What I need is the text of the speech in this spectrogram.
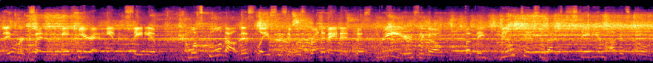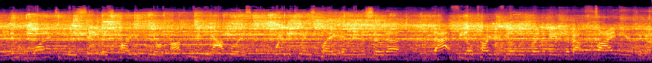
today we're excited to be here at Hammond Stadium. And what's cool about this place is it was renovated just three years ago, but they built it so that it's a stadium of its own. They didn't want it to be the same as Target Field up in Minneapolis, where the Twins play in Minnesota. That field, Target Field, was renovated about five years ago.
